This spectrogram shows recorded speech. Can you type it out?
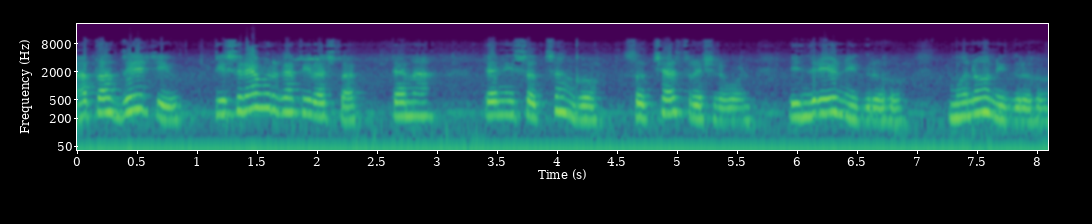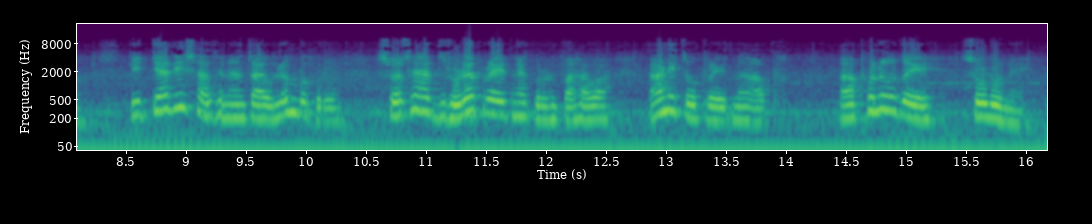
आता जे जीव तिसऱ्या वर्गातील असतात त्यांना त्यांनी सत्संग सत्शास्त्र श्रवण इंद्रिय निग्रह मनोनिग्रह इत्यादी साधनांचा अवलंब करून स्वतः दृढ प्रयत्न करून पाहावा आणि तो प्रयत्न आप आफलोदय सोडू नये.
